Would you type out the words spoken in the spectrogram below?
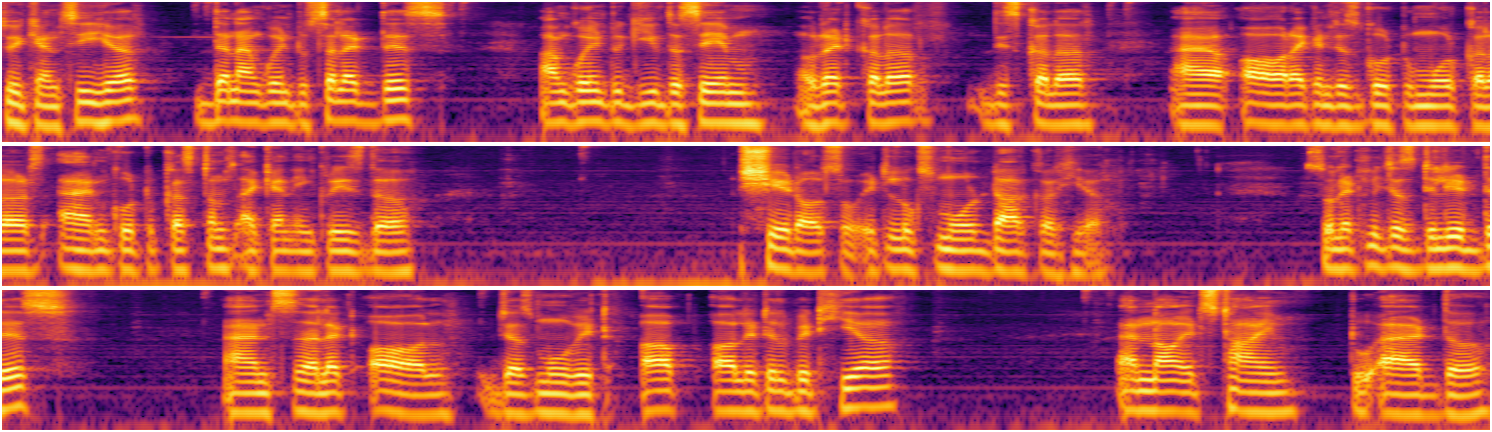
so you can see here. Then I'm going to select this. I'm going to give the same red color this color uh, or I can just go to more colors and go to customs. I can increase the shade also. It looks more darker here. So let me just delete this and select all. Just move it up a little bit here. And now it's time to add the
